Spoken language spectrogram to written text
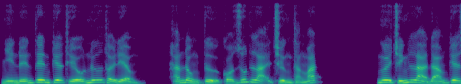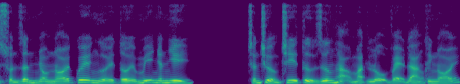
Nhìn đến tên kia thiếu nữ thời điểm, hắn đồng tử co rút lại trừng thẳng mắt. Ngươi chính là đám kia xuẩn dân nhóm nói quê người tới Mỹ Nhân Nhi. Trấn trưởng chi tử Dương Hạo mặt lộ vẻ đáng kinh nói.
